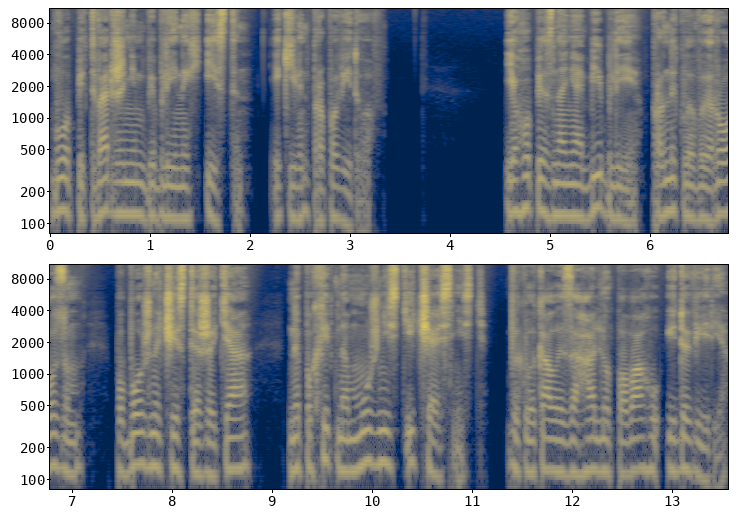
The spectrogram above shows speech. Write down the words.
було підтвердженням біблійних істин, які він проповідував. Його пізнання Біблії, проникливий розум, побожне чисте життя, непохитна мужність і чесність викликали загальну повагу і довір'я.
